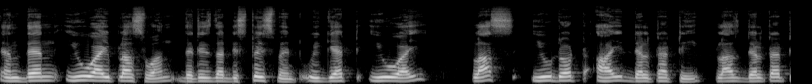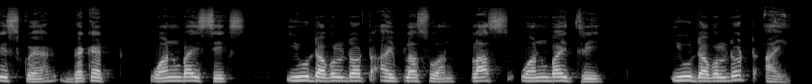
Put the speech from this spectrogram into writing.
and then ui plus 1 that is the displacement we get ui plus u dot i delta t plus delta t square bracket 1 by 6 u double dot i plus 1 plus 1 by 3 u double dot i.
